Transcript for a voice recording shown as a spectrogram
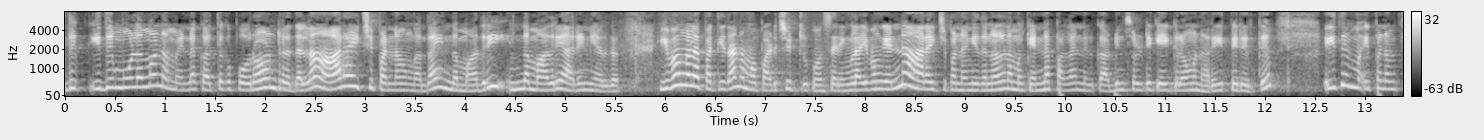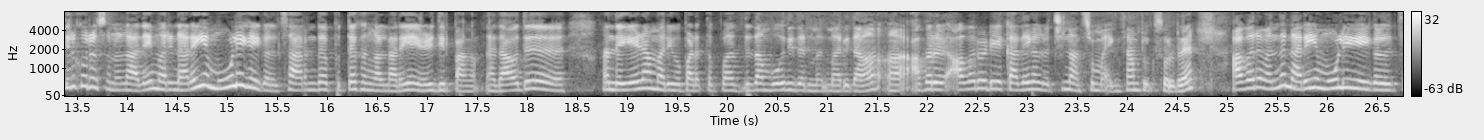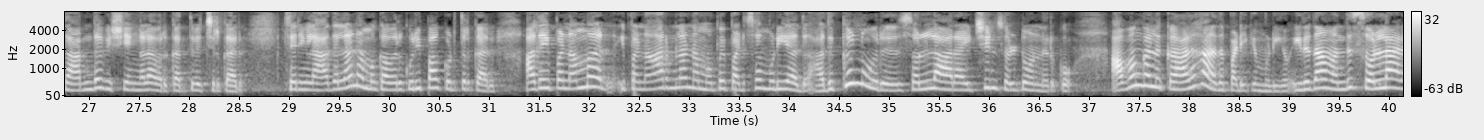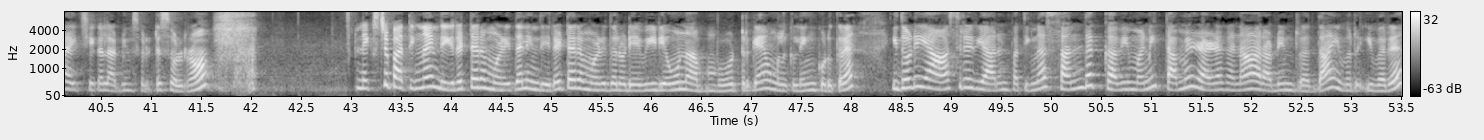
இது இது மூலமாக நம்ம என்ன கற்றுக்க போகிறோன்றதெல்லாம் ஆராய்ச்சி பண்ணவங்க தான் இந்த மாதிரி இந்த மாதிரி அறிஞர்கள். இவங்களை பற்றி தான் நம்ம படிச்சுட்டு இருக்கோம் சரிங்களா? இவங்க என்ன ஆராய்ச்சி பண்ணாங்க இதனால் நமக்கு என்ன பலன் இருக்குது அப்படின்னு சொல்லிட்டு கேட்குறவங்க நிறைய பேர் இருக்குது இது இப்போ நம்ம திருக்குறள் சொன்னோம்ல அதே மாதிரி நிறைய மூலிகைகள் சார்ந்த புத்தகங்கள் நிறைய எழுதியிருப்பாங்க. அதாவது அந்த ஏழாம் அறிவு படத்தை பார்த்து தான் போதி தர்மர் மாதிரி தான் அவர் அவருடைய கதைகள் வச்சு நான் சும்மா எக்ஸாம்பிளுக்கு சொல்கிறேன் அவர் வந்து நிறைய மூலிகைகள் சார்ந்த விஷயங்களை அவர் கற்று வச்சிருக்காரு. சரிங்களா? அதெல்லாம் நமக்கு அவர் குறிப்பாக கொடுத்துருக்காரு. அதை இப்போ நம்ம இப்போ நார்மலாக நம்ம போய் படிச்ச முடியாது. அதுக்குன்னு ஒரு சொல்ல ஆராய்ச்சின்னு சொல்லிட்டு ஒன்று இருக்கும். அவங்களுக்காக அதை படிக்க முடியும். இதுதான் வந்து சொல்லாராய்ச்சிகள் அப்படின்னு சொல்லிட்டு சொல்கிறோம் நெக்ஸ்ட்டு பார்த்தீங்கன்னா இந்த இரட்டர மொழிதல் இந்த இரட்டர மொழிதலுடைய வீடியோவும் நான் போட்டிருக்கேன். உங்களுக்கு லிங்க் கொடுக்குறேன். இதோடைய ஆசிரியர் யாருன்னு பார்த்தீங்கன்னா சந்த கவிமணி தமிழ் அழகனார் அப்படின்றது தான் இவர் இவர்.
